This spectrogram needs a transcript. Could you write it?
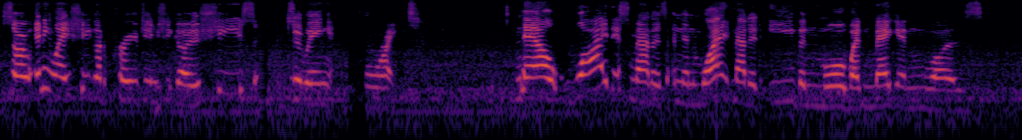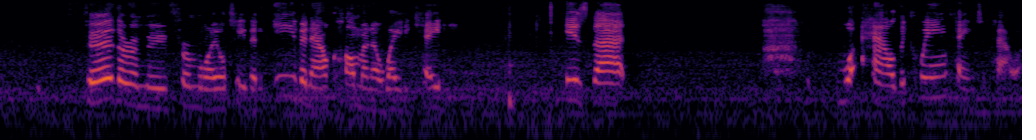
So anyway, she got approved, and she goes, she's doing great. Now, why this matters, and then why it mattered even more when Meghan was further removed from royalty than even our commoner Lady Katie, is that what how the Queen came to power,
